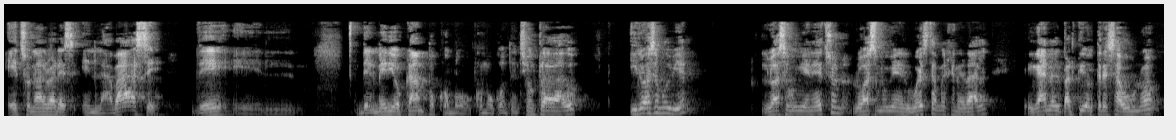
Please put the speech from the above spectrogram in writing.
Edson Álvarez en la base del medio campo como, como contención clavado y lo hace muy bien. Lo hace muy bien hecho, lo hace muy bien el West Ham en general. Eh, gana el partido 3 a 1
